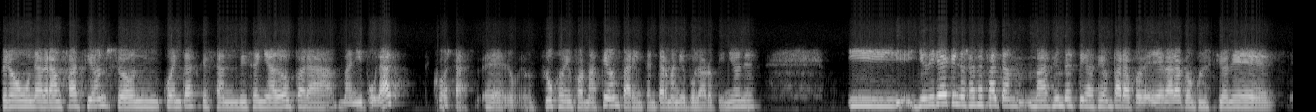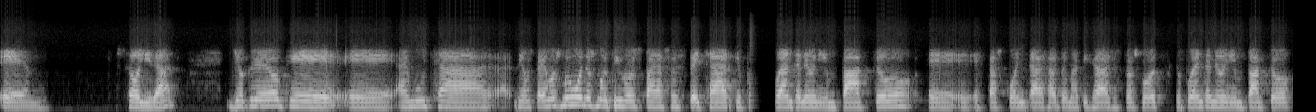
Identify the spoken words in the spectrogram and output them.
pero una gran fracción son cuentas que se han diseñado para manipular cosas, eh, flujo de información, para intentar manipular opiniones. Y yo diría que nos hace falta más investigación para poder llegar a conclusiones eh, sólidas. Yo creo que eh, hay mucha, digamos, tenemos muy buenos motivos para sospechar que puedan tener un impacto estas cuentas automatizadas, estos bots, que pueden tener un impacto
